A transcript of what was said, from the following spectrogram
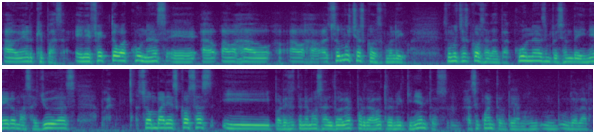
a ver qué pasa. El efecto vacunas eh, ha, ha, bajado, ha bajado. Son muchas cosas, como le digo. Son muchas cosas, las vacunas, impresión de dinero, más ayudas. Bueno, son varias cosas y por eso tenemos al dólar por debajo de 3.500. ¿Hace cuánto teníamos un, dólar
